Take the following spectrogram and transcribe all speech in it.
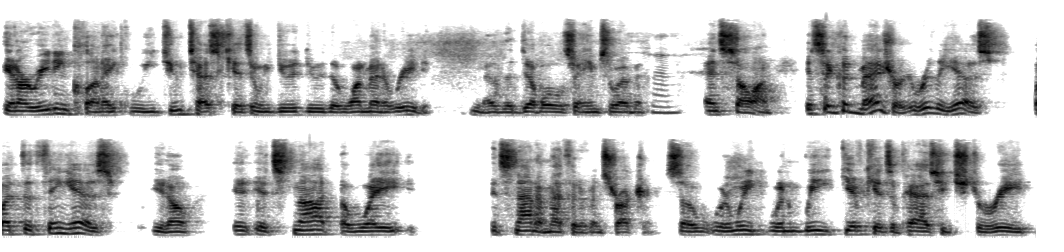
in our reading clinic, we do test kids and we do do the one minute read, you know, the DIBELS, Ames Web, mm-hmm. and so on. It's a good measure. It really is. But the thing is, you know, it, it's not a way, it's not a method of instruction. So when we when we give kids a passage to read,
